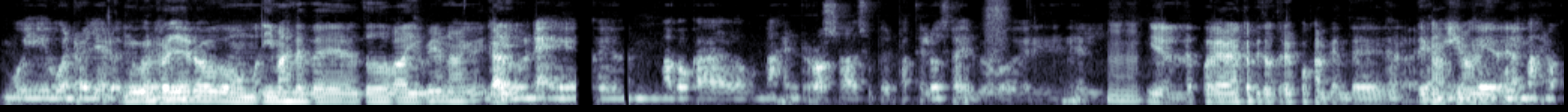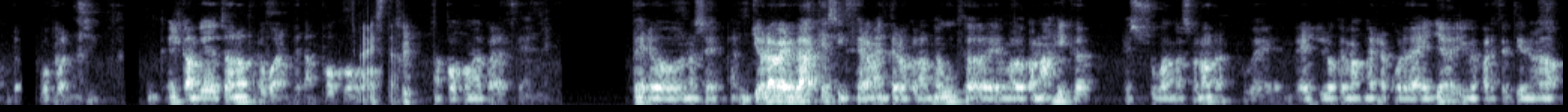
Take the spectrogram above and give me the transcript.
Muy buen rollero. muy buen rollero con imágenes de todo va a ir bien. ¿no? Y- Claro, un, eh, una imagen rosa, súper pastelosa, y luego el. Y el, después en el capítulo 3 pues cambian de, claro, de canción. y una de- imagen oscura. Pues bueno, sí. El cambio de tono, pero bueno, que tampoco, Ahí está. Sí. tampoco me parece. Pero no sé, yo la verdad que sinceramente lo que más me gusta de Madoka Mágica es su banda sonora, porque es lo que más me recuerda a ella y me parece que tiene una,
